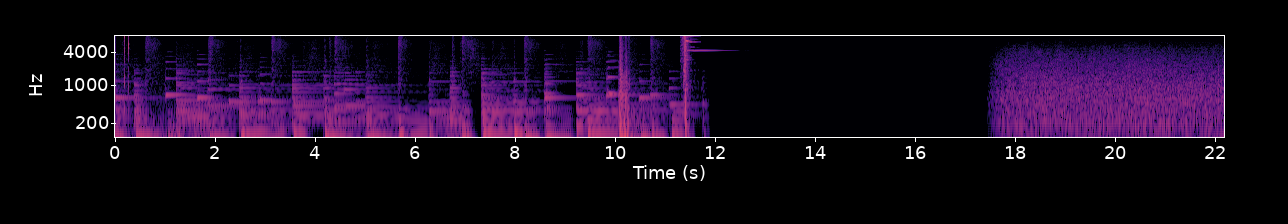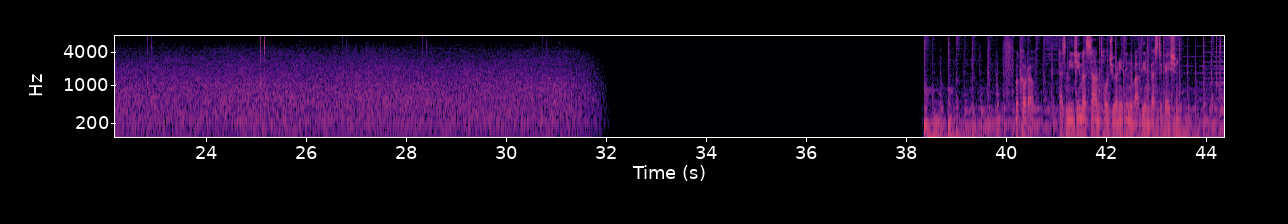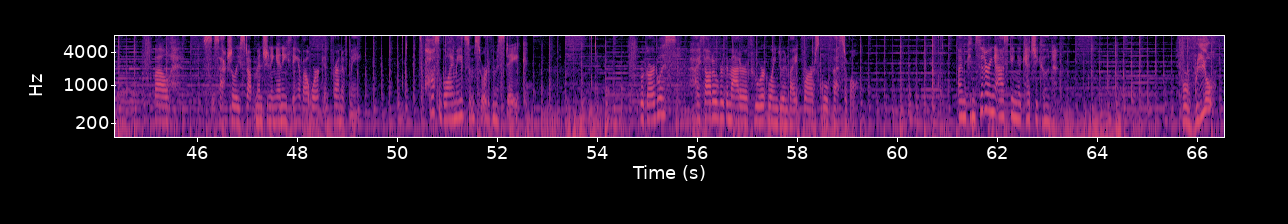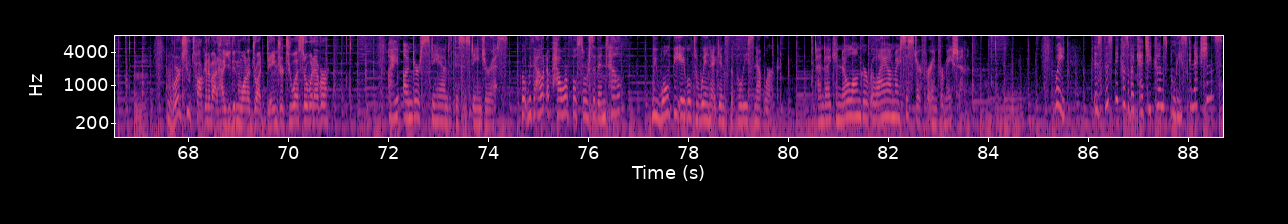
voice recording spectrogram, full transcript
Makoto, has Nijima-san told you anything about the investigation? Well, Sis actually stopped mentioning anything about work in front of me. It's possible I made some sort of mistake. Regardless, I thought over the matter of who we're going to invite for our school festival. I'm considering asking Akechi-kun. For real? Weren't you talking about how you didn't want to draw danger to us or whatever? I understand this is dangerous, but without a powerful source of intel, we won't be able to win against the police network. And I can no longer rely on my sister for information. Wait, is this because of Akechi-kun's police connections?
